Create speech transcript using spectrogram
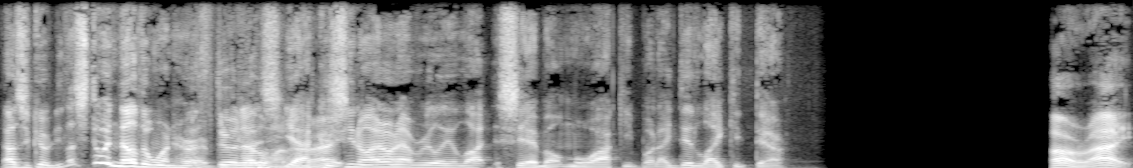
that was a good. Let's do another one, Herb. Let's do another one, Yeah, because right. you know I don't have really a lot to say about Milwaukee, but I did like it there. All right.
